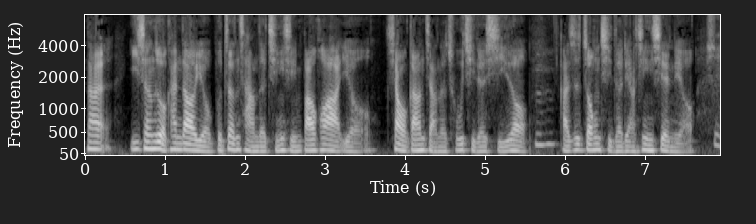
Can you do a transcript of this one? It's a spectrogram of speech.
那医生如果看到有不正常的情形，包括有像我刚刚讲的初期的息肉，嗯，还是中期的良性腺瘤，是，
